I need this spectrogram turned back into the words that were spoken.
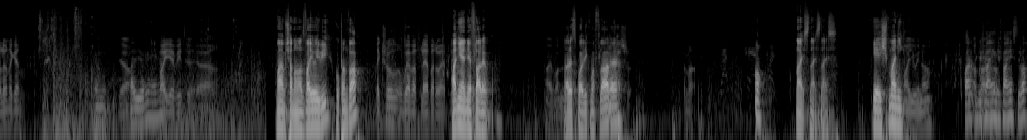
Balloon again. Yeah. buy UAV maybe? Buy EV too. Yeah. Mają siano na dwa UAV? Kupę dwa? Make sure we have a flare by the way. A nie, nie, flarę. I have one. Ma flarę. O, nice, nice, nice. Jeść money. My UE now. Park, give money, give money, Steve. Oh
